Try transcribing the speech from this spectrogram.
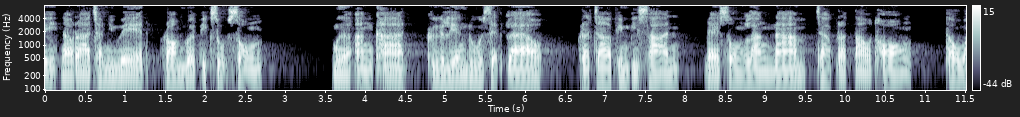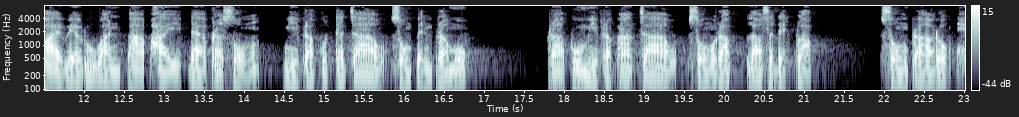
ยนาราชนิเวศ พร้อมด้วยภิกษุสงฆ์เมื่ออังคาดคือเลี้ยงดูเสร็จแล้ว พระเจ้าพิมพิสารได้ส่งหลังน้ำจากพระเต้าทอง ถวายเวรุวันป่าไผ่แด่พระสงฆ์มีพระพุทธเจ้าทรงเป็นประมุข ระผู้มีพระภาคเจ้าทรงรับแล้วเสด็จกลับ ทรงปรารบเห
